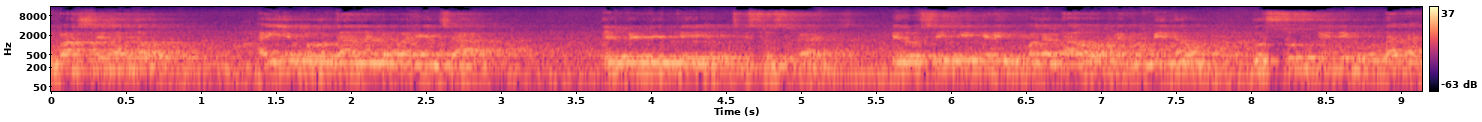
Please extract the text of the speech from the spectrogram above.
ibase na ito, ay inyong pagutana kabahin sa divinity of Jesus Christ. Pero sige kini mga tao, kini maminaw, gusto kini putana.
